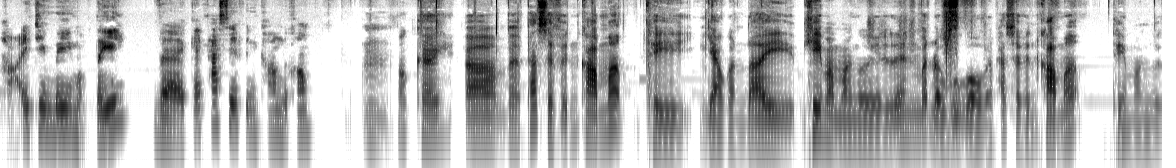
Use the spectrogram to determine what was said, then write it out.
hỏi Jimmy một tí về cái passive income được không? Ừ, ok. Uh, về passive income á, thì dạo gần đây khi mà mọi người lên bắt đầu Google về passive income á, thì mọi người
